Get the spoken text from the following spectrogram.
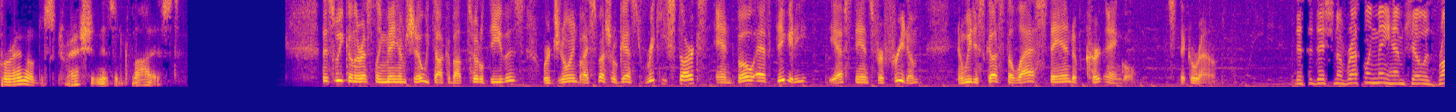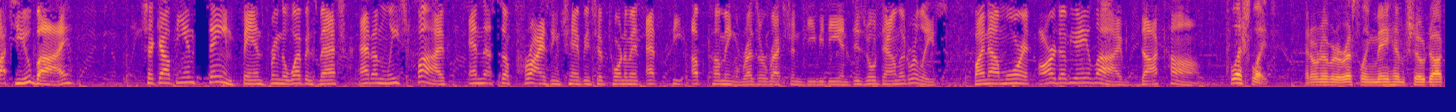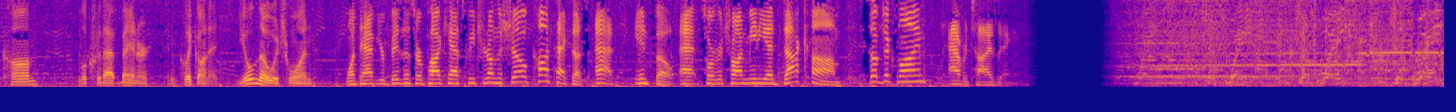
Parental discretion is advised. This week on the Wrestling Mayhem Show, we talk about Total Divas. We're joined by special guests Ricky Starks and Bo F. Diggity. The F stands for freedom. And we discuss the last stand of Kurt Angle. Stick around. This edition of Wrestling Mayhem Show is brought to you by. Check out the insane Fans Bring the Weapons match at Unleashed 5 and the surprising championship tournament at the upcoming Resurrection DVD and digital download release. Find out more at RWALive.com. Fleshlight. Head on over to WrestlingMayhemShow.com, look for that banner, and click on it. You'll know which one. Want to have your business or podcast featured on the show? Contact us at info at sorgatronmedia.com. Subject line advertising. Just wait, just wait, just wait,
